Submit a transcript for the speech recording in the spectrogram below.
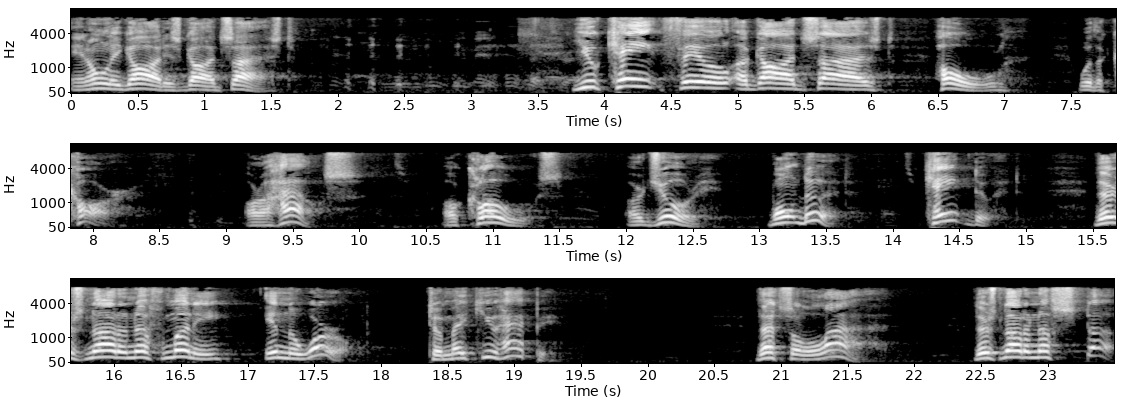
And only God is God sized. You can't fill a God sized hole with a car or a house or clothes or jewelry. Won't do it. Can't do it. There's not enough money in the world to make you happy. That's a lie. There's not enough stuff.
